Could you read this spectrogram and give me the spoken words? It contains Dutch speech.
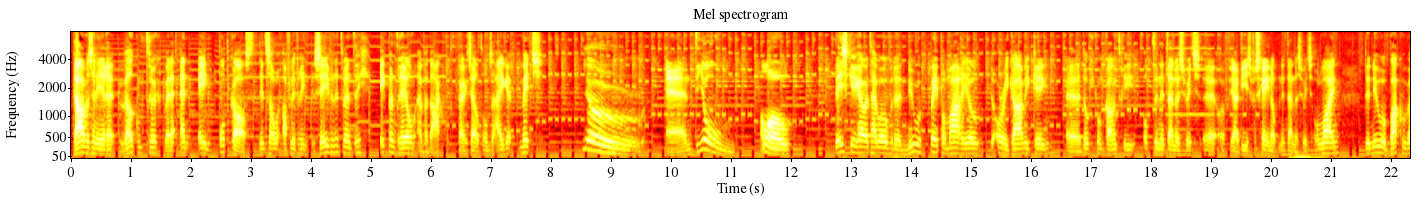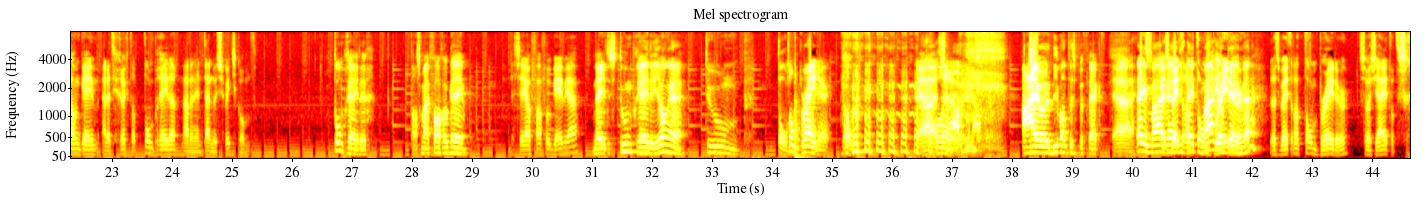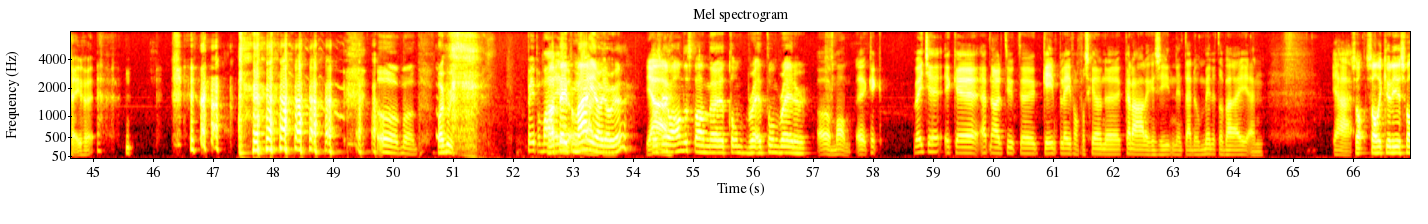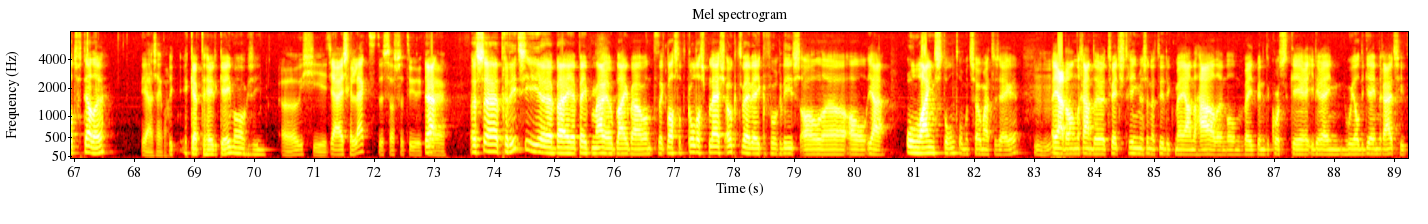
Dames en heren, welkom terug bij de N1 Podcast. Dit is alweer aflevering 27. Ik ben Dreon en vandaag wordt vergezeld door onze eigen Mitch Yo! en Dion. Hallo. Deze keer gaan we het hebben over de nieuwe Paper Mario, de Origami King, eh Donkey Kong Country op de Nintendo Switch, eh, of ja, die is verschenen op Nintendo Switch Online, de nieuwe Bakugan game en het gerucht dat Tomb Raider naar de Nintendo Switch komt. Tomb Raider. Dat is mijn favoriete game. Is dat jouw favoriete game, ja? Nee, het is Tomb Raider, jongen. Tomb. Tom. Tom Raider. Top. Ja, Voor en sorry. achternaam. Ah joh, niemand is perfect. Ja, hey, maar dat is eh, beter die dan Tomb Mario Raider. game, hè? Dat is beter dan Tom Raider, zoals jij het had geschreven. oh man. Maar goed. Paper Mario. maar Paper Mario, jongen. Dat is Ja. heel anders dan eh Tomb, Ra- Tomb Raider. Oh man. Eh, kijk, weet je, ik eh, heb nou natuurlijk de gameplay van verschillende kanalen gezien. Nintendo Minute erbij en... Ja, Zal, zal ik jullie eens wat vertellen? ja, zeg maar. Ik, ik heb de hele game al gezien. Oh shit. Ja, hij is gelekt, dus dat is natuurlijk... Ja. eh, Dat is eh, traditie eh, bij Paper Mario blijkbaar. Want ik las dat Color Splash ook twee weken voor release al, eh, al ja, online stond, om het zo maar te zeggen. mhm. Ja, dan gaan de Twitch streamers er natuurlijk mee aan de halen. En dan weet binnen de kortste keren iedereen hoe heel die game eruit ziet.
